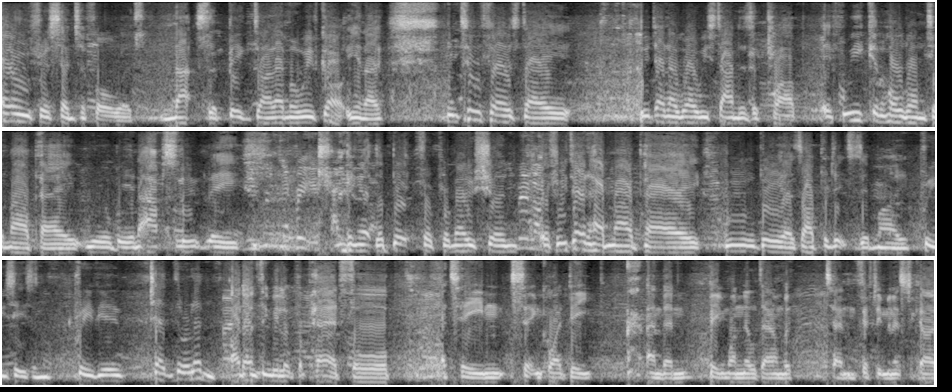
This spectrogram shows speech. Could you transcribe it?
Oh, for a centre forward. That's the big dilemma we've got. You know, until Thursday, we don't know where we stand as a club. If we can hold on to Maupay, we'll be in absolutely champing at the bit for promotion. If we don't have Maupay, we will be, as I predicted in my pre-season preview, 10th or 11th. I don't think we look prepared for a team sitting quite deep and then being 1 0 down with 10, 15 minutes to go.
